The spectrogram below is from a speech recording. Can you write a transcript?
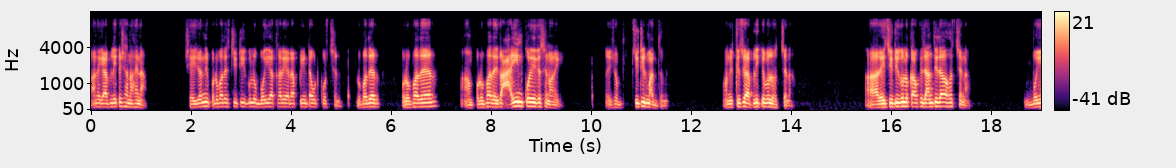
অনেক অ্যাপ্লিকেশন হয় না। সেই জন্য প্রভাদের চিঠিগুলো বই আকারে এরা প্রিন্ট আউট করছেন। প্রভাত এই যে আইন করে গেছেন অনেক। এইসব চিঠির মাধ্যমে। অনেক কিছু অ্যাপ্লিকেবল হচ্ছে না। আর এই চিঠিগুলো কাউকে জানতে দেওয়া হচ্ছে না। বই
